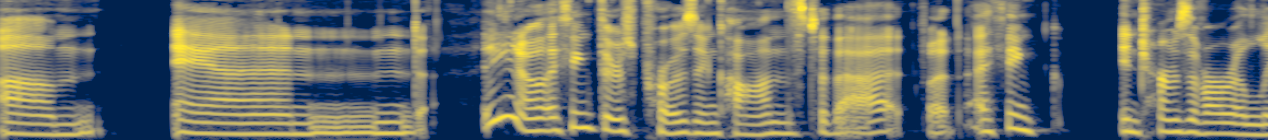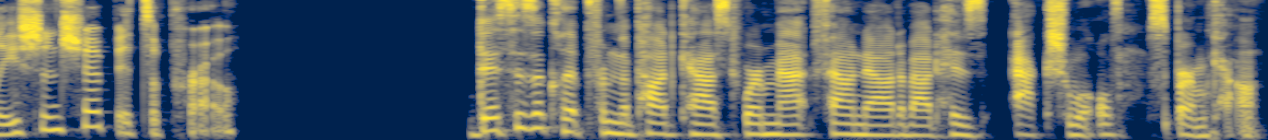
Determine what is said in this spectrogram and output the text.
Um, and you know, I think there's pros and cons to that, but I think in terms of our relationship, it's a pro. This is a clip from the podcast where Matt found out about his actual sperm count.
